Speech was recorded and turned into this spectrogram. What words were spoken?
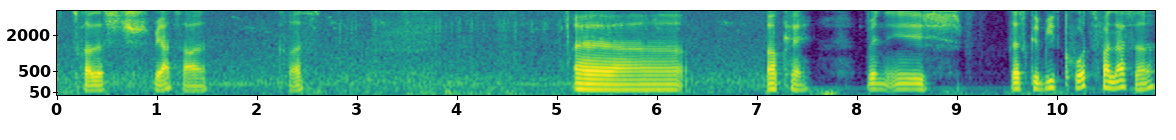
Das ist sogar das Schwertal. Krass. Äh, okay. Wenn ich das Gebiet kurz verlasse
